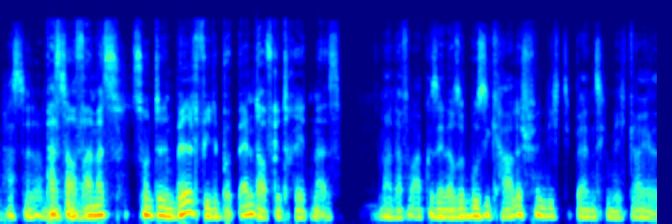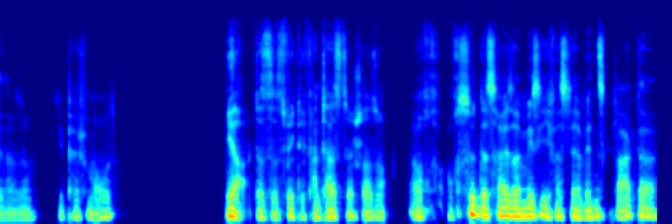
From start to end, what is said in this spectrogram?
passte dann. passte besser, auf einmal zu, zu dem Bild, wie die Band aufgetreten ist. Mal davon abgesehen, also musikalisch finde ich die Band ziemlich geil. Also die Pesh Mode. Ja, das ist wirklich fantastisch. Also, Auch, auch Synthesizer-mäßig, was der Vince Clark da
